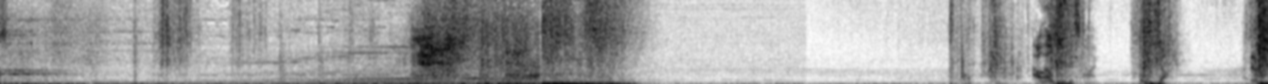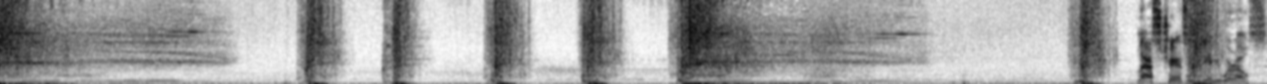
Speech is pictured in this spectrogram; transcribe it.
last chance to be anywhere else.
